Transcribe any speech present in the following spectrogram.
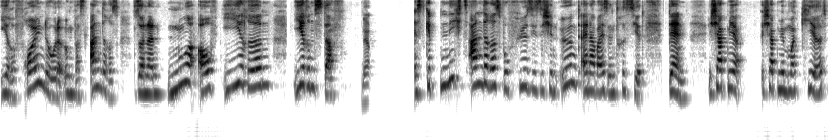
ihre Freunde oder irgendwas anderes, sondern nur auf ihren, ihren Stuff. Ja. Es gibt nichts anderes, wofür sie sich in irgendeiner Weise interessiert. Denn ich habe mir, ich habe mir markiert,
